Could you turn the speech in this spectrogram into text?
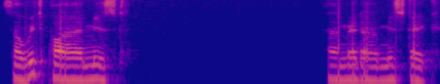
So which part I missed? I made a mistake.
